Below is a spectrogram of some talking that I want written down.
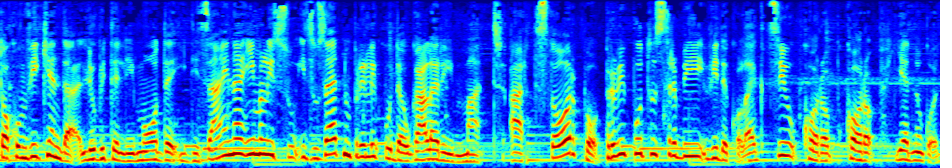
Tokom vikenda ljubitelji mode i dizajna imali su izuzetnu priliku da u galeriji Mat Art Store po prvi put u Srbiji vide kolekciju Korop Korop, jednog od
